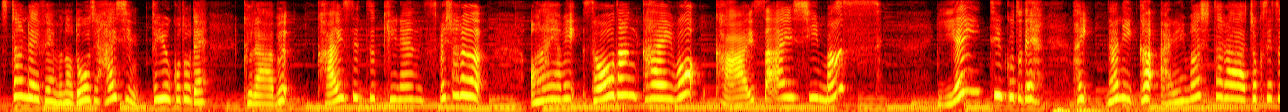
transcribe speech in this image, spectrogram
スタンレー FM の同時配信ということでクラブ解説記念スペシャル。お悩み相談会を開催します。イエイということではい何かありましたら直接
